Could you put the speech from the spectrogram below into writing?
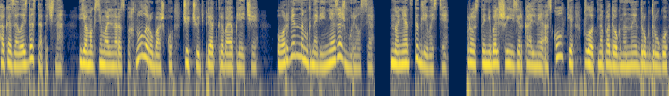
оказалось достаточно. Я максимально распахнула рубашку, чуть-чуть приоткрывая плечи. Орвин на мгновение зажмурился, но не от стыдливости. Просто небольшие зеркальные осколки, плотно подогнанные друг к другу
